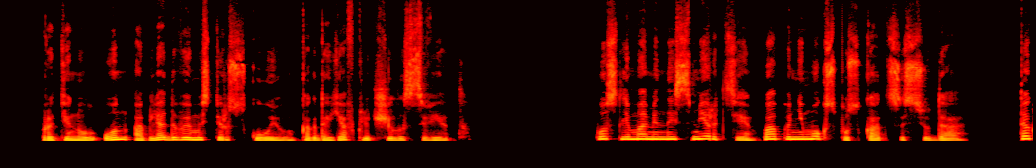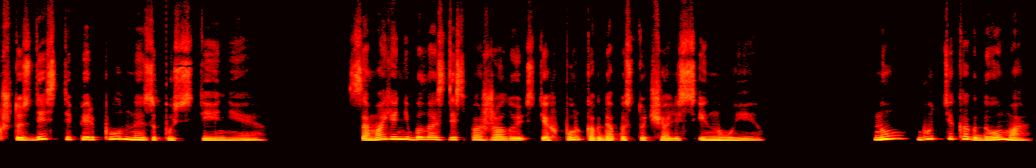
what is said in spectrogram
— протянул он, оглядывая мастерскую, когда я включила свет. После маминой смерти папа не мог спускаться сюда, так что здесь теперь полное запустение. Сама я не была здесь, пожалуй, с тех пор, когда постучались инуи. «Ну, будьте как дома»,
